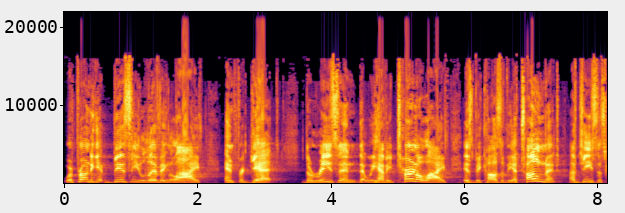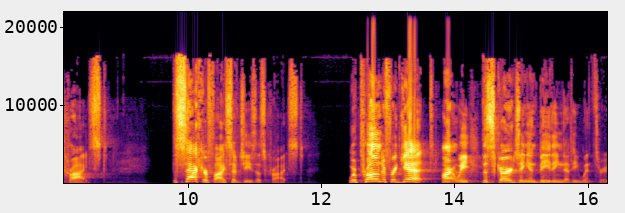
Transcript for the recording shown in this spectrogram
We're prone to get busy living life and forget the reason that we have eternal life is because of the atonement of Jesus Christ, the sacrifice of Jesus Christ. We're prone to forget, aren't we, the scourging and beating that he went through.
